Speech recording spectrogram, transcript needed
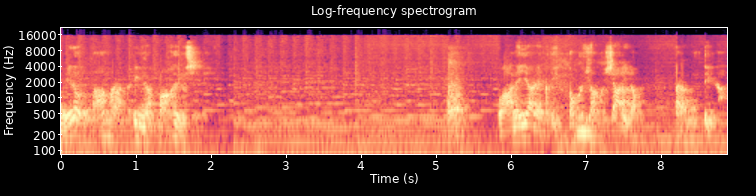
မင်းတို့သားမလားအိမ်ကပါခဲ့လို့ရှိတယ်ဝါနဲ့ရတဲ့ကလေးတောင်းလေးရောက်ရှာနေတော့အဲ့ဒါမင်းသိလား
